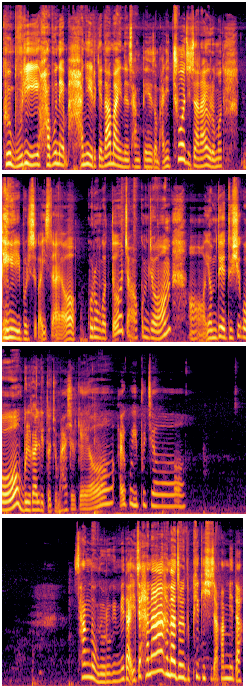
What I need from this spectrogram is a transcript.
그 물이 화분에 많이 이렇게 남아 있는 상태에서 많이 추워지잖아요. 그러면 냉해 입을 수가 있어요. 그런 것도 조금 좀 어, 염두에 두시고 물 관리도 좀 하실게요. 아이고 이쁘죠. 상록 노룩입니다. 이제 하나하나 저도 피기 시작합니다.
